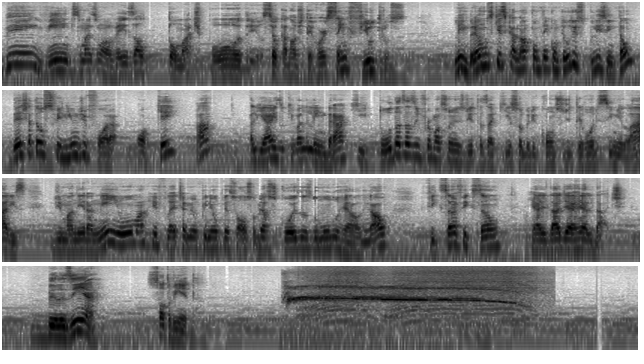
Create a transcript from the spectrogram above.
Bem-vindos mais uma vez ao Tomate Podre, o seu canal de terror sem filtros. Lembramos que esse canal contém conteúdo explícito, então deixa teus filhinhos de fora, ok? Ah, aliás, o que vale lembrar que todas as informações ditas aqui sobre contos de terror similares, de maneira nenhuma reflete a minha opinião pessoal sobre as coisas do mundo real, legal? Ficção é ficção, realidade é realidade. Belezinha? Solta a vinheta.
